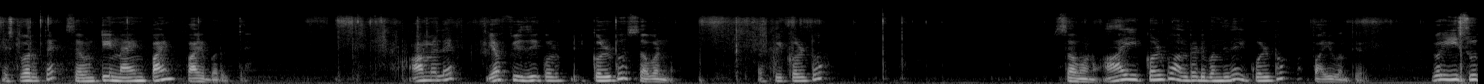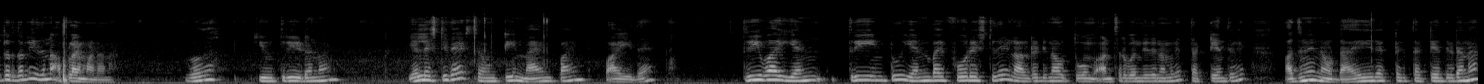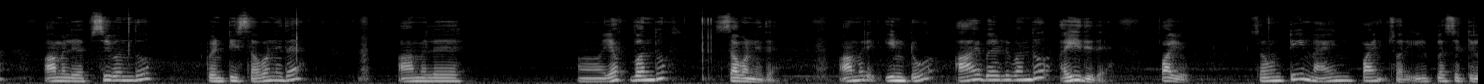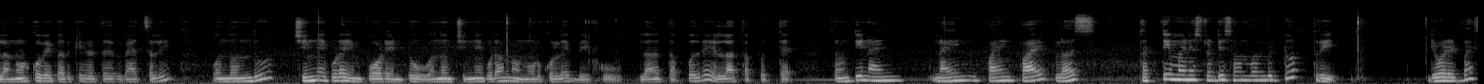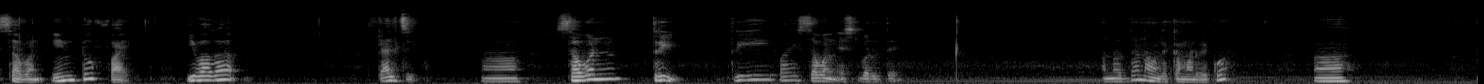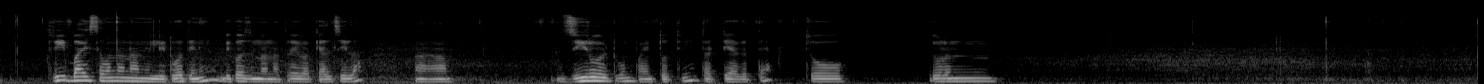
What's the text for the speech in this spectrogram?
ಎಷ್ಟು ಬರುತ್ತೆ? ಸೆವೆಂಟಿ ನೈನ್ ಪಾಯಿಂಟ್ ಫೈವ್ ಬರುತ್ತೆ. ಆಮೇಲೆ F is equal equal to seven F equal to seven ಆ ಈಕ್ವಲ್ ಟು ಆಲ್ರೆಡಿ ಬಂದಿದೆ ಈಕ್ವಲ್ ಟು ಫೈವ್ ಅಂತೇಳಿ ಇವಾಗ ಈ ಸೂತ್ರದಲ್ಲಿ ಇದನ್ನು ಅಪ್ಲೈ ಮಾಡೋಣ. ಇವಾಗ ಕ್ಯೂ ತ್ರೀ ಇಡೋಣ. ಎಲ್ ಎಷ್ಟಿದೆ ಸೆವೆಂಟಿ ನೈನ್ ಪಾಯಿಂಟ್ ಫೈವ್ ಇದೆ. Three by N three into N by four ಎಷ್ಟಿದೆ? ಇಲ್ಲಿ ಆಲ್ರೆಡಿ ನಾವು ತೋ ಆನ್ಸರ್ ಬಂದಿದೆ ನಮಗೆ ತರ್ಟಿ ಅಂತೇಳಿ. ಅದನ್ನೇ ನಾವು ಡೈರೆಕ್ಟಾಗಿ ತರ್ಟಿ ಅಂತ ಇಡೋಣ. ಆಮೇಲೆ ಎಫ್ ಸಿ ಬಂದು ಟ್ವೆಂಟಿ ಸೆವೆನ್ ಇದೆ. ಆಮೇಲೆ ಎಫ್ ಬಂದು ಸೆವೆನ್ ಇದೆ. ಆಮೇಲೆ ಇಂಟು ಐ ಬೆಲೆ ಬಂದು ಐದಿದೆ five seventy nine point sorry ಇಲ್ಲಿ ಪ್ಲಸ್ ಇಟ್ಟಿಲ್ಲ. ನೋಡ್ಕೋಬೇಕು ಅದಕ್ಕೆ ಹೇಳ್ತಾ ಇರೋದು ಮ್ಯಾಥ್ಸಲ್ಲಿ ಒಂದೊಂದು ಚಿಹ್ನೆ ಕೂಡ ಇಂಪಾರ್ಟೆಂಟು ಒಂದೊಂದು ಚಿಹ್ನೆ ಕೂಡ ನಾವು ನೋಡ್ಕೊಳ್ಳೇಬೇಕು ಇಲ್ಲಾಂದ್ರೆ ತಪ್ಪಿದ್ರೆ ಎಲ್ಲ ತಪ್ಪುತ್ತೆ. Seventy nine nine point five plus thirty minus twenty seven ಬಂದುಬಿಟ್ಟು three divided by seven into five ಇವಾಗ ಕ್ಯಾಲ್ಸಿ seven three three by seven ಎಷ್ಟು ಬರುತ್ತೆ ಅನ್ನೋದನ್ನ ನಾವು ಲೆಕ್ಕ ಮಾಡಬೇಕು. Three by seven ninety because none her equal zero इटक point two thirty आगते so even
